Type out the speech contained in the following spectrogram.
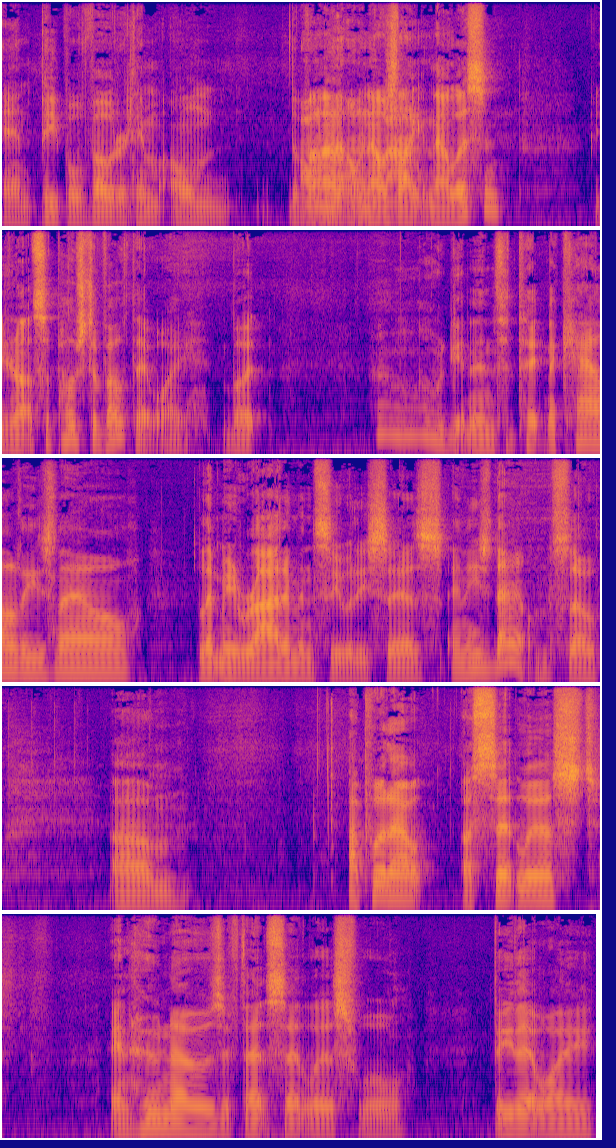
And people voted him on the On vinyl, the- on and the I was like, now listen, you're not supposed to vote that way, but oh, we're getting into technicalities now. Let me write him and see what he says, and he's down. So, um, I put out a set list, and who knows if that set list will be that way.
